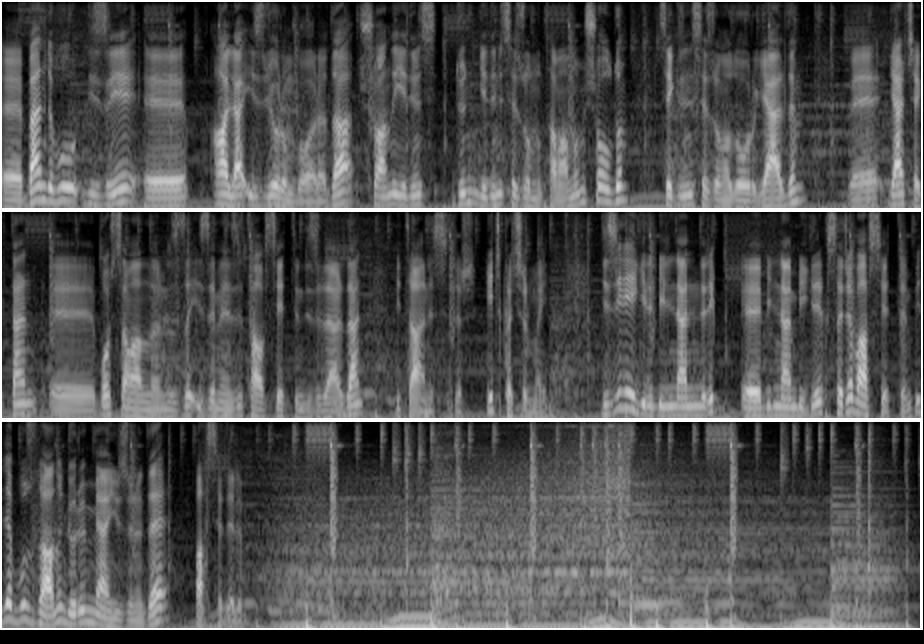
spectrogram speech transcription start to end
Ee, ben de bu diziyi e, hala izliyorum bu arada. Şu anda 7. dün 7. sezonunu tamamlamış oldum. 8. sezona doğru geldim. Ve gerçekten e, boş zamanlarınızda izlemenizi tavsiye ettiğim dizilerden bir tanesidir. Hiç kaçırmayın. Diziyle ilgili bilinenleri, e, bilinen bilgileri kısaca bahsettim. Bir de buzdağının görünmeyen yüzünü de bahsedelim.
